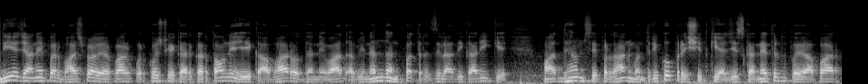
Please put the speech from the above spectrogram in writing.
दिए जाने पर भाजपा व्यापार प्रकोष्ठ के कार्यकर्ताओं ने एक आभार और धन्यवाद अभिनंदन पत्र जिलाधिकारी के माध्यम से प्रधानमंत्री को प्रेषित किया, जिसका नेतृत्व व्यापार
